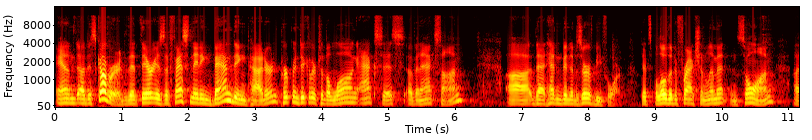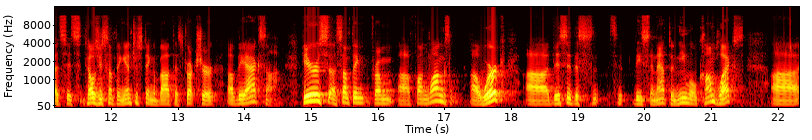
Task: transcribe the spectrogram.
and uh, discovered that there is a fascinating banding pattern perpendicular to the long axis of an axon uh, that hadn't been observed before, that's below the diffraction limit and so on. it tells you something interesting about the structure of the axon. Here's uh, something from uh, Fang Huang's uh, work. Uh, this is the, the synaptonemal complex uh,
